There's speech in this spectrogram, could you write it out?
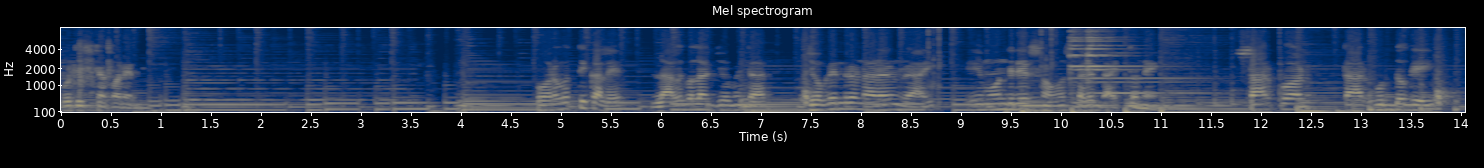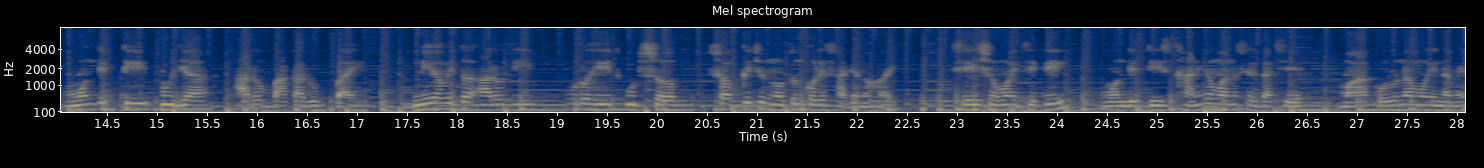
প্রতিষ্ঠা করেন। পরবর্তীকালে লালগোলার জমিদার যোগেন্দ্র নারায়ণ রায় এই মন্দিরের সংস্কারের দায়িত্ব নেয় তারপর তার উদ্যোগেই মন্দিরটি পূজা আরও পাকা রূপ পায়। নিয়মিত আরতি, পুরোহিত, উৎসব সবকিছু নতুন করে সাজানো হয়। সেই সময় থেকেই মন্দিরটি স্থানীয় মানুষের কাছে মা করুণাময়ী নামে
